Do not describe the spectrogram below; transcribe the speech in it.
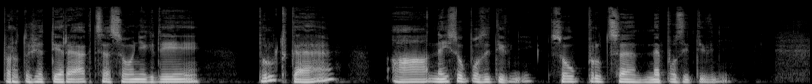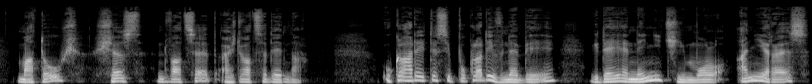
protože ty reakce jsou někdy prudké a nejsou pozitivní. Jsou prudce nepozitivní. Matouš 6, 20 až 21. Ukládejte si poklady v nebi, kde je neničí mol ani res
